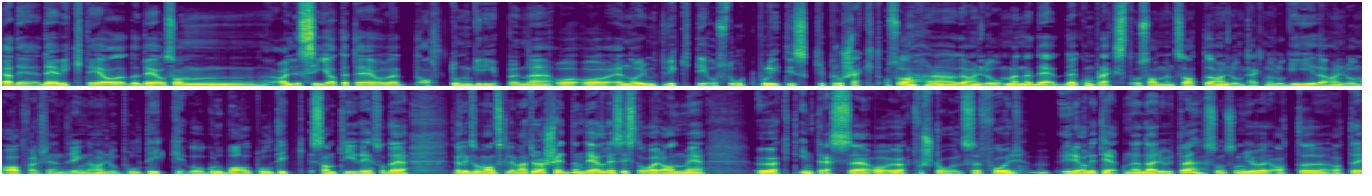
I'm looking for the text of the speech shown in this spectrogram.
Ja, det, det, er viktig. og det er jo som alle sier, at dette er jo et altomgripende og, og enormt viktig og stort politisk prosjekt også. Eh, det handler jo, Men det, det, er komplekst og sammensatt. Det handler om teknologi, det handler om atferdsendring, det handler om politikk og global politikk samtidig. Så det, det er liksom vanskelig. Men jeg tror det har skjedd en del de siste årene med økt interesse og økt forståelse for realitetene der ute, som, som gjør at, at, det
